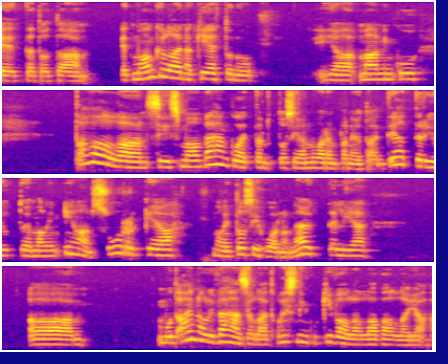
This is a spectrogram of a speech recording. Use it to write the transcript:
Että tota, että mua on kyllä aina kiehtonut ja mä oon niin kuin, tavallaan siis mä oon vähän koettanut tosiaan nuorempana jotain teatterijuttuja, mä olin ihan surkea, mä olin tosi huono näyttelijä, uh, mutta aina oli vähän sellainen, että olisi niin kuin kiva olla lavalla ja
